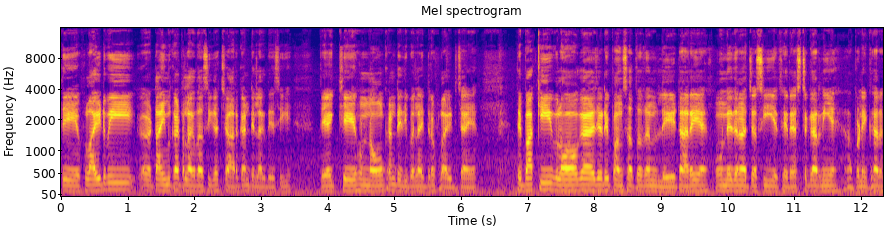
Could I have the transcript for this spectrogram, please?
ਤੇ ਫਲਾਈਟ ਵੀ ਟਾਈਮ ਘੱਟ ਲੱਗਦਾ ਸੀਗਾ 4 ਘੰਟੇ ਲੱਗਦੇ ਸੀਗੇ। ਤੇ ਇੱਥੇ ਹੁਣ 9 ਘੰਟੇ ਦੀ ਪਹਿਲਾਂ ਇੱਧਰ ਫਲਾਈਟ 'ਚ ਆਏ ਆ। ਤੇ ਬਾਕੀ ਵਲੌਗ ਹੈ ਜਿਹੜੇ 5-7 ਦਿਨ ਲੇਟ ਆ ਰਹੇ ਆ, ਉਹਨੇ ਦਿਨਾਂ 'ਚ ਅਸੀਂ ਇੱਥੇ ਰੈਸਟ ਕਰਨੀ ਹੈ ਆਪਣੇ ਘਰ।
